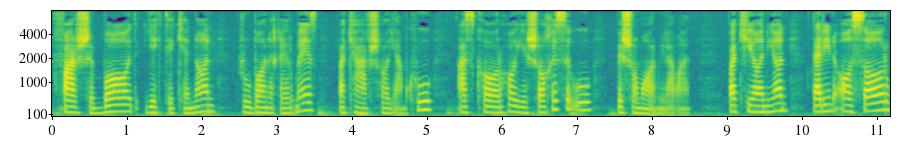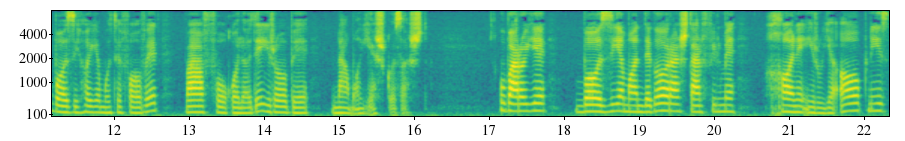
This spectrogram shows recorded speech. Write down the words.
فرش باد، یک تکنان، روبان قرمز و کفش هایم کو از کارهای شاخص او به شمار می روند و کیانیان در این آثار بازی های متفاوت و فوقلاده ای را به نمایش گذاشت. او برای بازی ماندگارش در فیلم خانه ای روی آب نیز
